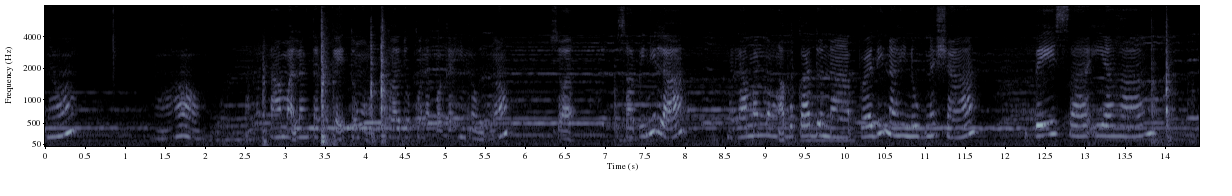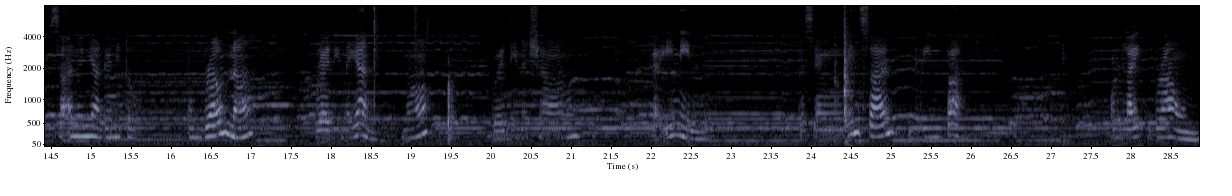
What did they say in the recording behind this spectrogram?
No? Wow. Tama lang talaga itong avocado ko na pagkahinog, no? So, sabi nila, malaman mong avocado na pwede na hinog na siya based sa iyahang sa ano niya, ganito. Pag brown na, ready na yan, no? Pwede na siyang kainin. Kasi ang minsan, green pa. Or light brown.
